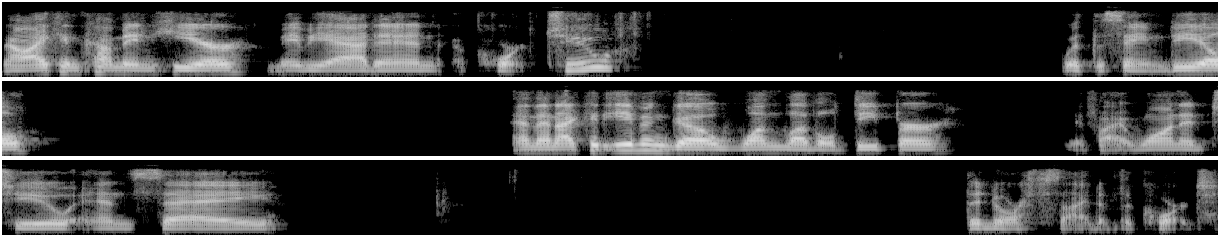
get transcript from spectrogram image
Now I can come in here, maybe add in a court two with the same deal. And then I could even go one level deeper if I wanted to and say the north side of the court.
